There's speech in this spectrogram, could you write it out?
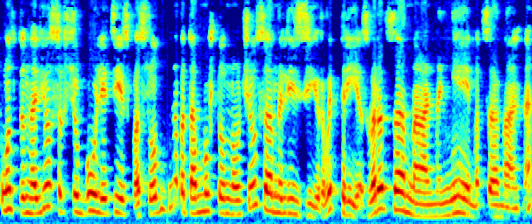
Он становился все более дееспособным, потому что он научился анализировать трезво, рационально, не эмоционально,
